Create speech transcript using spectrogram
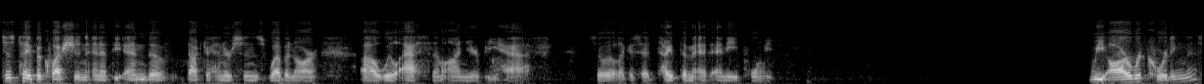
just type a question, and at the end of Dr. Henderson's webinar, we'll ask them on your behalf. So like I said, type them at any point. We are recording this,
